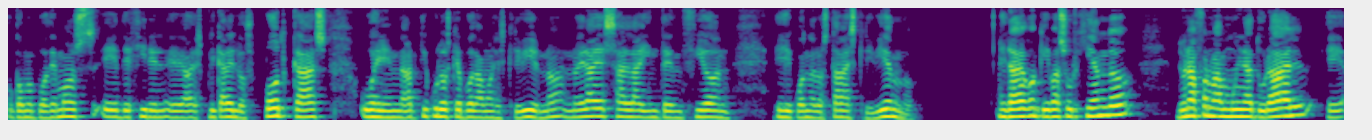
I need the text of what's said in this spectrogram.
o como podemos eh, decir, eh, explicar en los podcasts o en artículos que podamos escribir, ¿no? No era esa la intención eh, cuando lo estaba escribiendo. Era algo que iba surgiendo de una forma muy natural. eh,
